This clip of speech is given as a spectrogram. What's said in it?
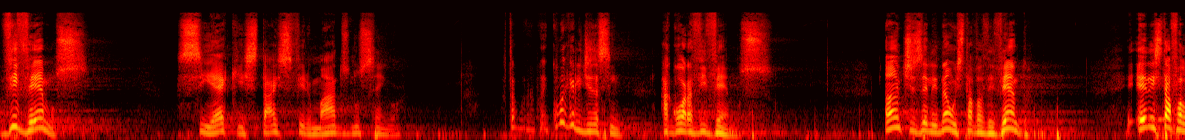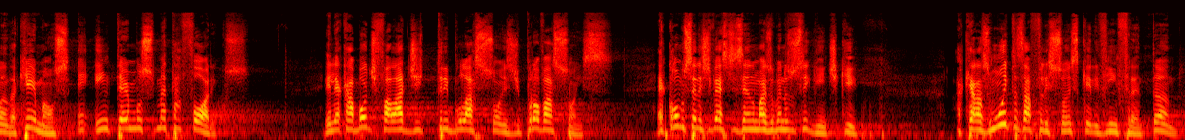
vivemos, se é que estáis firmados no Senhor. Então, como é que ele diz assim? Agora vivemos. Antes ele não estava vivendo? Ele está falando aqui, irmãos, em, em termos metafóricos. Ele acabou de falar de tribulações, de provações. É como se ele estivesse dizendo mais ou menos o seguinte: que aquelas muitas aflições que ele vinha enfrentando,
